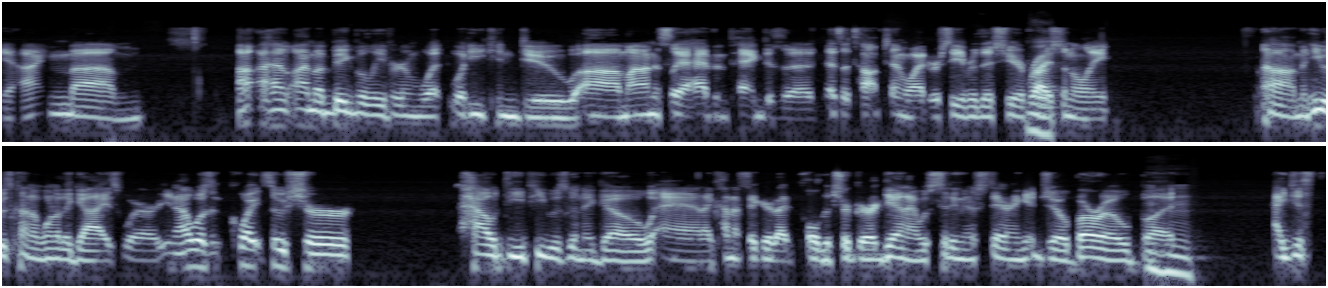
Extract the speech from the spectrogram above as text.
yeah, I'm um, I, I'm a big believer in what what he can do. Um, honestly, I have him pegged as a as a top ten wide receiver this year personally. Um, and he was kind of one of the guys where, you know, I wasn't quite so sure how deep he was going to go. And I kind of figured I'd pull the trigger again. I was sitting there staring at Joe Burrow, but mm-hmm. I just,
